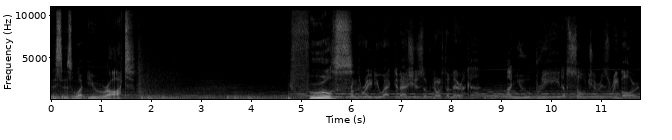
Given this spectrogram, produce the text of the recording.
This is what you wrought. You fools. From the radioactive ashes of North America, a new breed of soldier is reborn.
